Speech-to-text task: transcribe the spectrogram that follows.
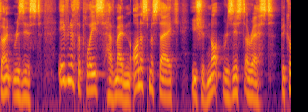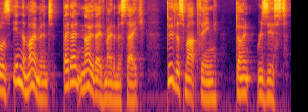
don't resist. Even if the police have made an honest mistake, you should not resist arrest, because in the moment, they don't know they've made a mistake. Do the smart thing, don't resist.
